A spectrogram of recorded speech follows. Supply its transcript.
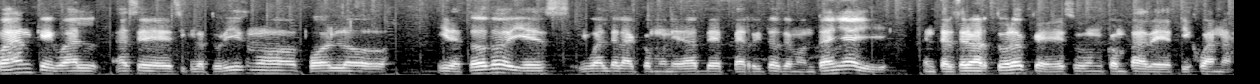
Juan, que igual hace cicloturismo, polo y de todo, y es igual de la comunidad de perritos de montaña. Y en tercero Arturo, que es un compa de Tijuana.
